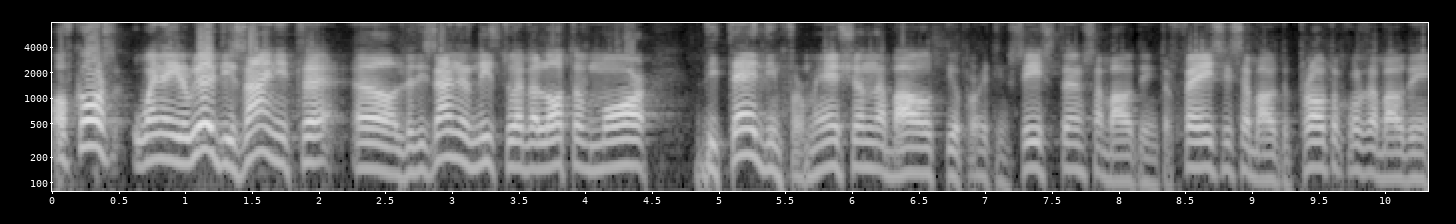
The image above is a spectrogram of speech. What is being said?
Of course, when I really design it, uh, uh, the designer needs to have a lot of more detailed information about the operating systems, about the interfaces, about the protocols, about the,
